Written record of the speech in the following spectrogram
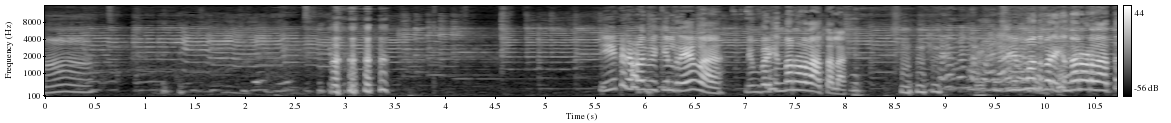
ಹಾ. ಈ ಕಡೆ ಹೊಳ್ಬೇಕಿಲ್ರಿ ಅವ? ನಿಮ್ ಬರೀ ಹಿಂದ ನೋಡದಾತಲ್ಲ ಸಿಮ್ಮಂದ್ ಬರೀ ಹಿಂದ ನೋಡದಾತ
